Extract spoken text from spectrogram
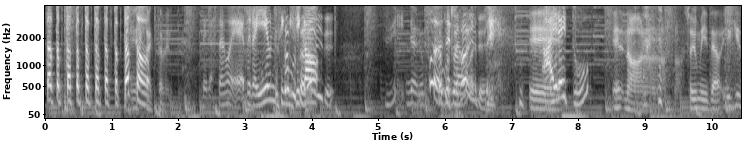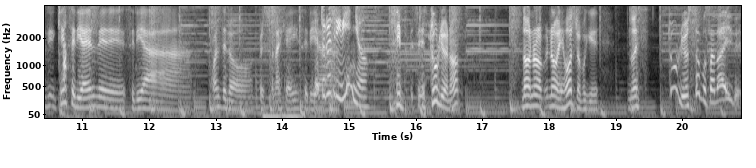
Top, top, top, top, top, top, top, top, top. Exactamente. Pero, eso, pero ahí hay un Estamos significado. al aire. Sí, no, no puedo Estamos hacer al la voz. aire. Eh, ¿Aire y tú? eh, no, no, no, no, soy un militado. ¿Y qué- quién sería él? de- sería. ¿Cuál de los personajes ahí sería? Arturo Triviño. Sí, es Tulio, ¿no? No, no, no, es otro, porque no es Tulio, estamos al aire.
